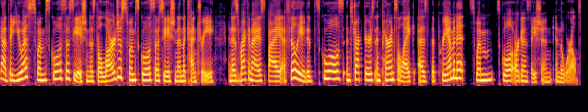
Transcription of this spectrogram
Yeah, the U.S. Swim School Association is the largest swim school association in the country and is recognized by affiliated schools, instructors, and parents alike as the preeminent swim school organization in the world.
